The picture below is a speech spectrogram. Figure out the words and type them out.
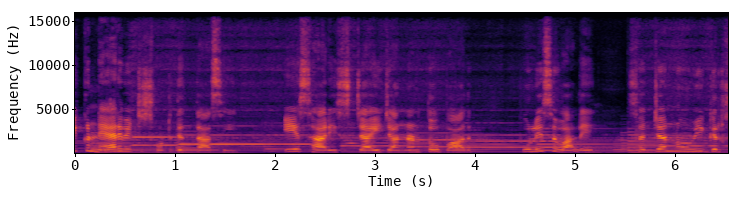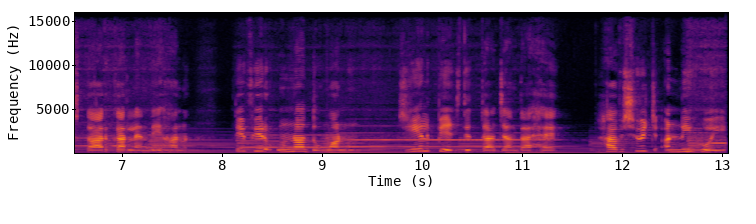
ਇੱਕ ਨਹਿਰ ਵਿੱਚ ਸੁੱਟ ਦਿੱਤਾ ਸੀ। ਇਹ ਸਾਰੀ ਸਚਾਈ ਜਾਣਨ ਤੋਂ ਬਾਅਦ ਪੁਲਿਸ ਵਾਲੇ ਸੱਜਣ ਨੂੰ ਵੀ ਗ੍ਰਿਫਤਾਰ ਕਰ ਲੈਂਦੇ ਹਨ ਤੇ ਫਿਰ ਉਹਨਾਂ ਦੋਵਾਂ ਨੂੰ ਜੇਲ੍ਹ ਭੇਜ ਦਿੱਤਾ ਜਾਂਦਾ ਹੈ। ਹਵਸ਼ ਵਿੱਚ ਅੰਨੀ ਹੋਈ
